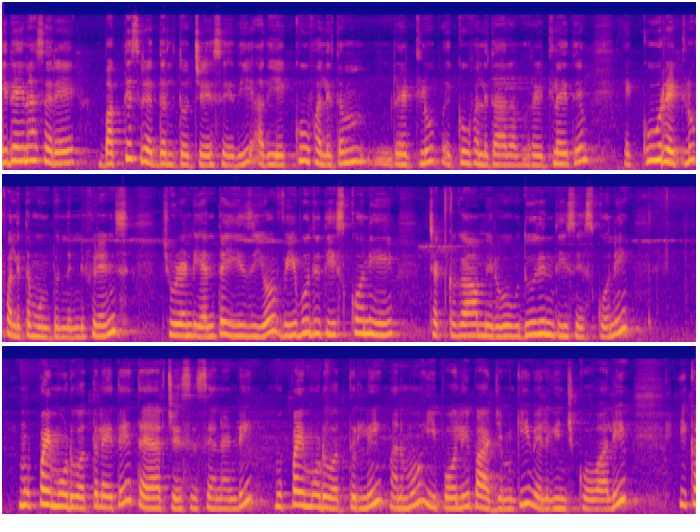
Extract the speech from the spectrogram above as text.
ఏదైనా సరే భక్తి శ్రద్ధలతో చేసేది. అది ఎక్కువ ఫలితం రెట్లు ఎక్కువ ఫలితాల రేట్లు అయితే ఎక్కువ రెట్లు ఫలితం ఉంటుందండి ఫ్రెండ్స్. చూడండి ఎంత ఈజీయో. విభూది తీసుకొని చక్కగా మీరు దూదిని తీసేసుకొని ముప్పై మూడు వత్తులైతే తయారు చేసేసానండి. ముప్పై మూడు ఒత్తుల్ని మనము ఈ పోలీ పాడ్యంకి వెలిగించుకోవాలి. ఇక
